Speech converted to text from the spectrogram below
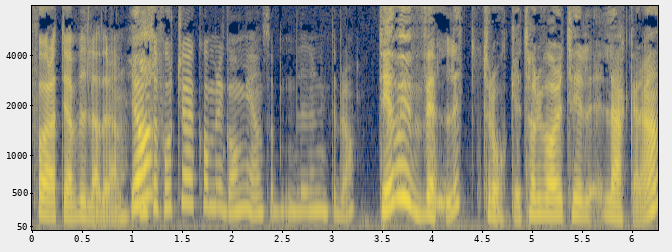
För att jag vilade den. Ja. Men så fort jag kommer igång igen så blir den inte bra. Det var ju väldigt tråkigt. Har du varit till läkaren?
